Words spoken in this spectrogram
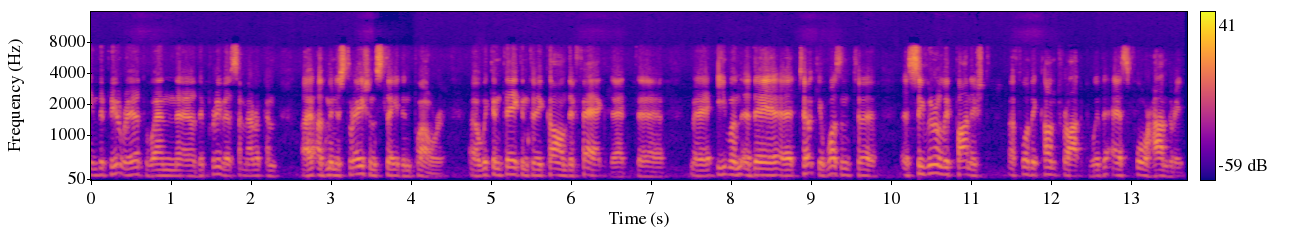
in the period when uh, the previous American uh, administration stayed in power. we can take into account the fact that even the Turkey wasn't severely punished for the contract with the S-400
